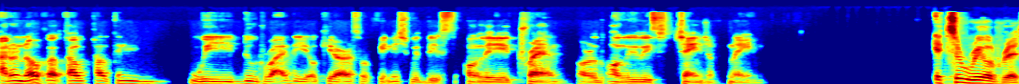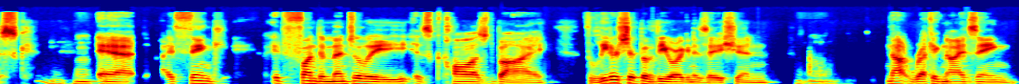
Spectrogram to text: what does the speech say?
I don't know how, how, how can we do right the OKRs or finish with this only trend or only this change of name? It's a real risk. Mm-hmm. And I think it fundamentally is caused by the leadership of the organization mm-hmm. not recognizing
